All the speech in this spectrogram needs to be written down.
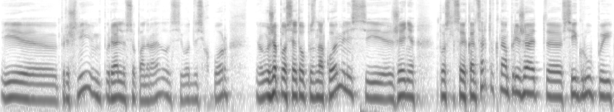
И э, пришли, им реально все понравилось, и вот до сих пор. э, Уже после этого познакомились, и Женя после своих концертов к нам приезжает э, всей группой,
